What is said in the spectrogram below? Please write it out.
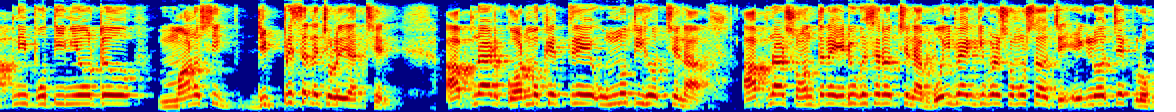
আপনি প্রতিনিয়ত মানসিক ডিপ্রেশনে চলে যাচ্ছেন। আপনার কর্মক্ষেত্রে উন্নতি হচ্ছে না, আপনার সন্তানের এডুকেশন হচ্ছে না, বৈবাহিক জীবনের সমস্যা হচ্ছে, এগুলো হচ্ছে গ্রহ।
